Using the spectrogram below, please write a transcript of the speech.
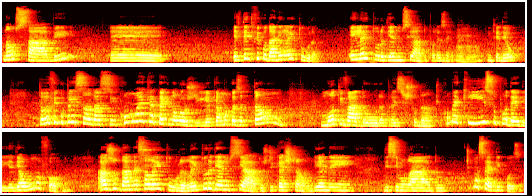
não sabe é, ele tem dificuldade em leitura. Em leitura de enunciado, por exemplo. Entendeu? Então eu fico pensando assim, como é que a tecnologia, que é uma coisa tão motivadora para esse estudante, como é que isso poderia, de alguma forma, ajudar nessa leitura? Leitura de enunciados, de questão, de Enem, de simulado, de uma série de coisas.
